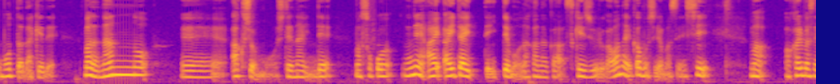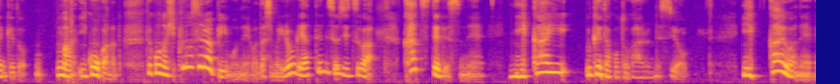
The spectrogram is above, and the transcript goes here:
思っただけでまだ何の、えー、アクションもしてないんで、まあ、そこにね会いたいって言ってもなかなかスケジュールが合わないかもしれませんしまあ分かりませんけどまあ行こうかなと。でこのヒプノセラピーもね私もいろいろやってんですよ実は。かつてですね2回受けたことがあるんですよ。1回はね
